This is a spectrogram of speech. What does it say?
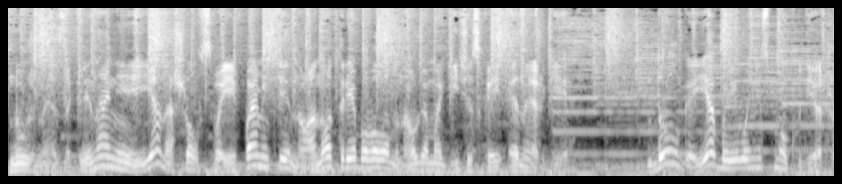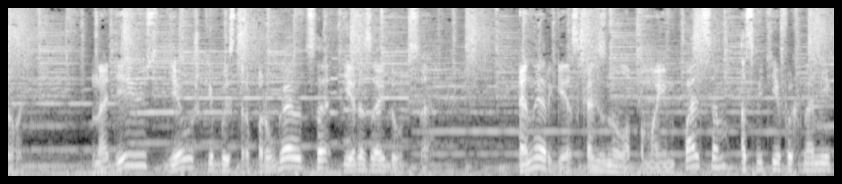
Нужное заклинание я нашел в своей памяти, но оно требовало много магической энергии. Долго я бы его не смог удерживать. Надеюсь, девушки быстро поругаются и разойдутся. Энергия скользнула по моим пальцам, осветив их на миг,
